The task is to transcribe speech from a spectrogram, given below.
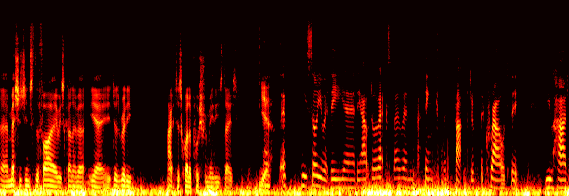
uh, message into the fire is kind of a yeah. It does really act as quite a push for me these days. yeah, Uh, we saw you at the uh, the outdoor expo, and I think the fact of the crowd that you had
